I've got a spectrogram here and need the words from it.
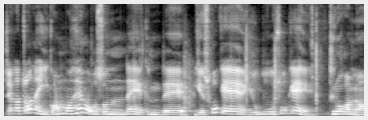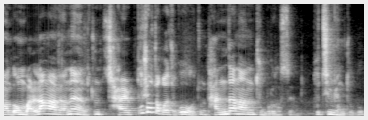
제가 전에 이거 한번 해 먹었었는데 근데 이게 속에 유부 속에 들어가면 너무 말랑하면은 좀 잘 부셔져가지고 좀 단단한 두부로 샀어요. 부침용 두부.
